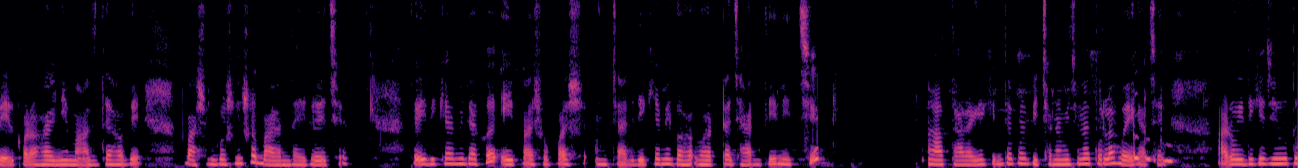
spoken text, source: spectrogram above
বের করা হয়নি, মাজতে হবে। বাসন কোসন সব বারান্দায় রয়েছে। তো এইদিকে আমি দেখো, এই পাশ ওপাশ চারিদিকে আমি ঘরটা ঝাড় দিয়ে নিচ্ছি। আর তার আগে কিন্তু আমার বিছানা বিছানা তোলা হয়ে গেছে। আর ওইদিকে যেহেতু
